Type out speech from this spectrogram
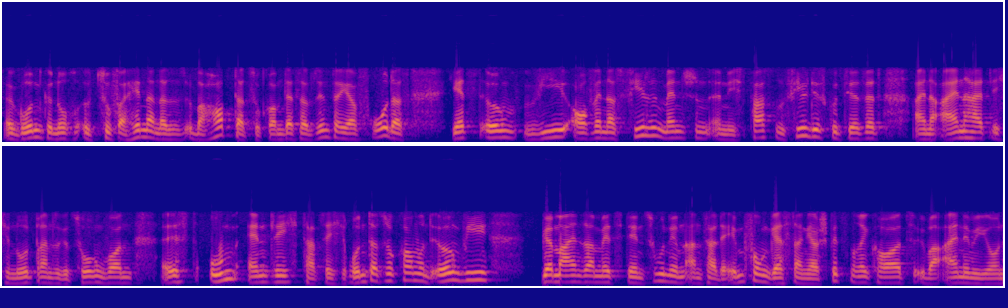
äh, Grund genug äh, zu verhindern, dass es überhaupt dazu kommt. Deshalb sind wir ja froh, dass jetzt irgendwie, auch wenn das vielen Menschen äh, nicht passt und viel diskutiert wird, eine einheitliche Notbremse gezogen worden ist, um endlich tatsächlich runterzukommen und irgendwie gemeinsam mit den zunehmenden Anzahl der Impfungen, gestern ja Spitzenrekord, über eine Million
